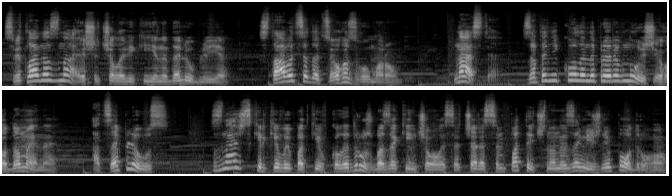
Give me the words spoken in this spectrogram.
Світлана знає, що чоловік її недолюблює, ставиться до цього з гумором. Настя, зате ніколи не приревнуєш його до мене, а це плюс. Знаєш, скільки випадків, коли дружба закінчувалася через симпатичну незаміжню подругу?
